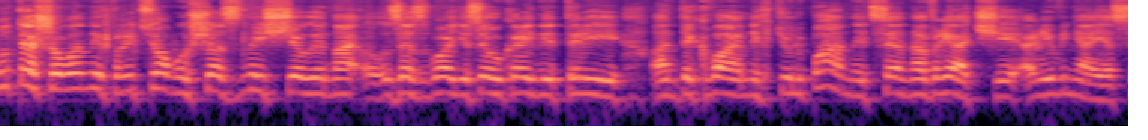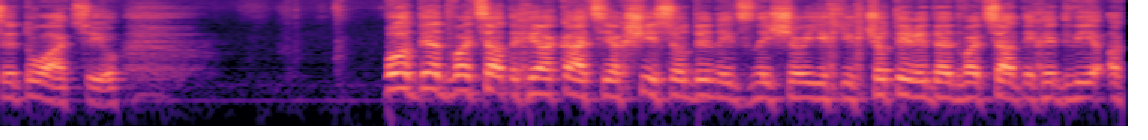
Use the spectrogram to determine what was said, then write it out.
Ну, те, що вони при цьому що знищили на за Збройні Сили України три антикварних тюльпани, це навряд чи рівняє ситуацію. По Д-20 і акаціях 6 одиниць знищили їхніх 4 Д-20 і 2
